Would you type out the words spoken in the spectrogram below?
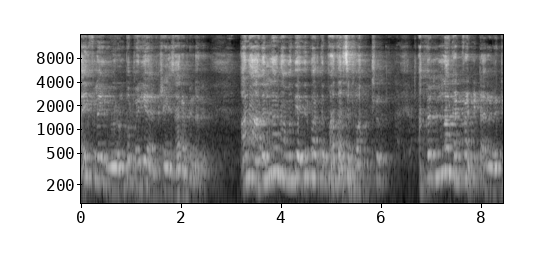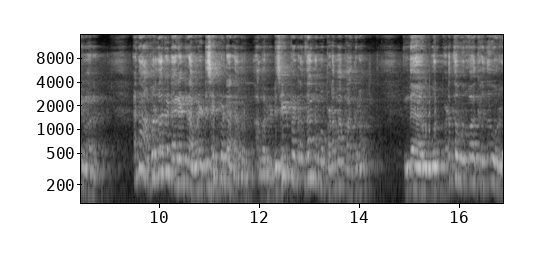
லைஃப்பில் இது ரொம்ப பெரிய விஷயம் சார் அப்படின்னாரு. ஆனால் அதெல்லாம் நான் வந்து எதிர்பார்த்து பார்த்தாச்சு பாட்டு அதெல்லாம் கட் பண்ணிட்டார் வெற்றிமாறன். ஆனால் அவர் தானே டைரக்டர் அவரை டிசைட் பண்ணார் அவர் அவர் டிசைட் பண்ணுறது தான் நம்ம படமாக பார்க்குறோம். இந்த ஒரு படத்தை உருவாக்குறது ஒரு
